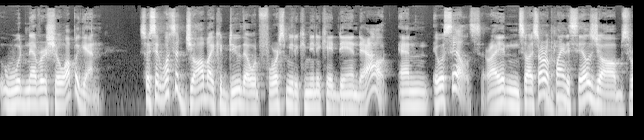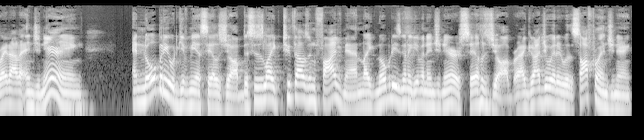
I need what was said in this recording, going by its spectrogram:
would never show up again. So i said what's a job i could do that would force me to communicate day in day out? And it was sales right? And so i started mm-hmm. applying to sales jobs right out of engineering and nobody would give me a sales job. This is like 2005, man. Like nobody's going to give an engineer a sales job. Right? I graduated with software engineering.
